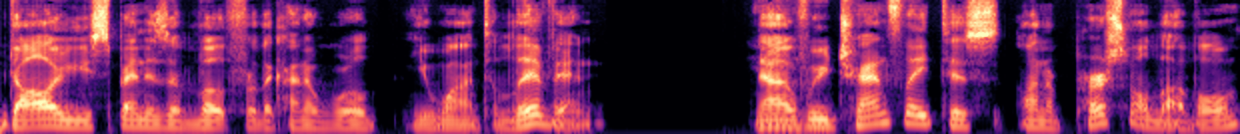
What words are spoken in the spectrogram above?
dollar you spend is a vote for the kind of world you want to live in. Now, if Mm. we translate this on a personal level,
